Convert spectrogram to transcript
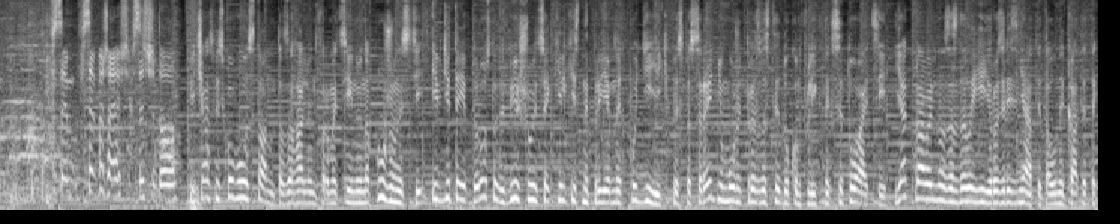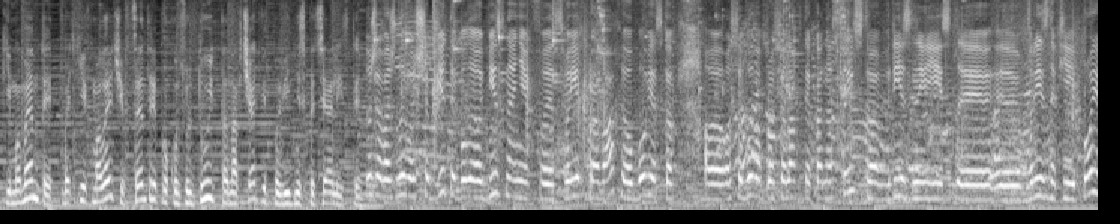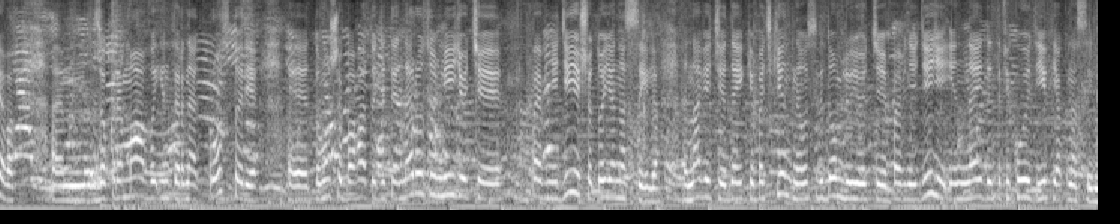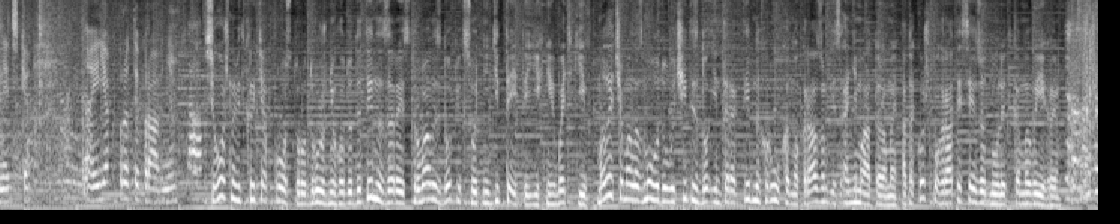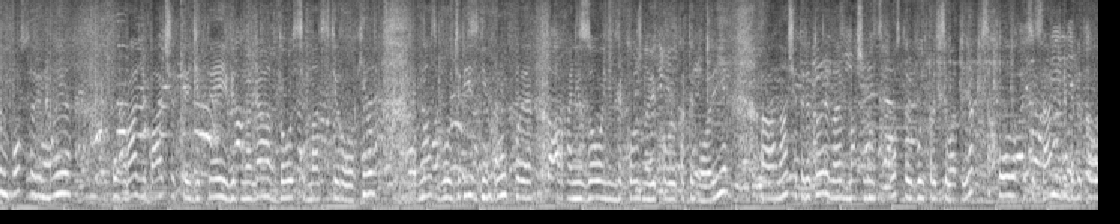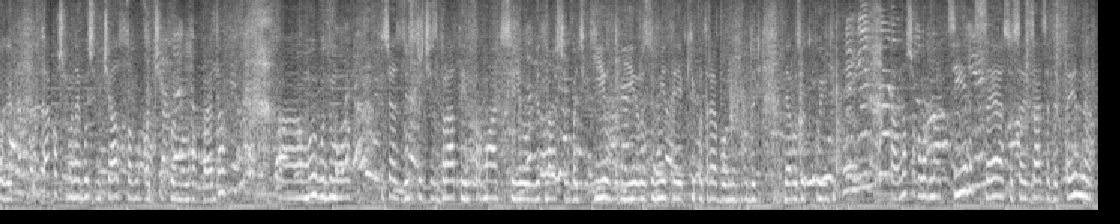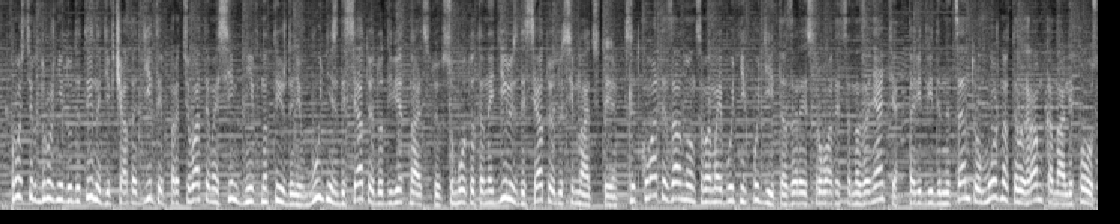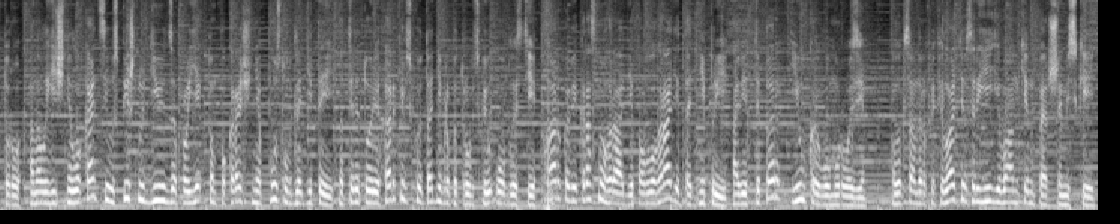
все, все бажаю, що все чудово. Під час військового стану та загальноінформаційної напруженості і в дітей, і в дорослих збільшується кількість неприємних подій, які безпосередньо можуть призвести до конфліктних ситуацій. Як правильно заздалегідь розрізняти та уникати такі моменти, батьків малечі в центрі проконсультують та навчать відповідні спеціалісти. Дуже важливо, щоб діти були обізнані в своїх правах і обов'язках, е, особливо профілактика насильства в різні, е, е, в різних її проявах, ем, зокрема в інтернет-просторі, е, тому що багато дітей не розуміють е, певні дії, що то є насилля. Навіть деякі батьки не усвідомлюють е, певні дії і не ідентифікують їх як насильницькі, а як протиправні. Всього ж на відкриття простору дружнього до дитини зареєструвались до півсотні дітей та їхніх батьків. Малеча мала змогу долучитись до інтерактивних руханок разом із аніматорами, а також погратися із однолітками в ігри. В цьому просторі ми раді бачити дітей від 0 до 17 років. У нас будуть різні групи організовані для кожної вікової категорії. Наші території на нашому просторі будуть працювати як психологи, соціальні реабілітологи. Також ми найближчим часом очікуємо логопеда. Ми будемо під час зустрічі збирати інформацію від наших батьків і розуміти, які потреби них будуть для розвитку їх дітей. Наша головна ціль це соціалізація дитини Простір дружній до дитини, дівчата, діти працюватиме 7 днів на тиждень в будні з 10 до 19, в суботу та неділю з 10 до 17. Слідкувати за анонсами майбутніх подій та зареєструватися на заняття та відвідини центру можна в телеграм-каналі Простору. Аналогічні локації успішно діють за проєктом покращення послуг для дітей на території Харківської та Дніпропетровської області, в Харкові, Краснограді, Павлограді та Дніпрі. А відтепер і у Кривому Розі. Олександр Фефілатів, Сергій Іванкін, перший міський.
